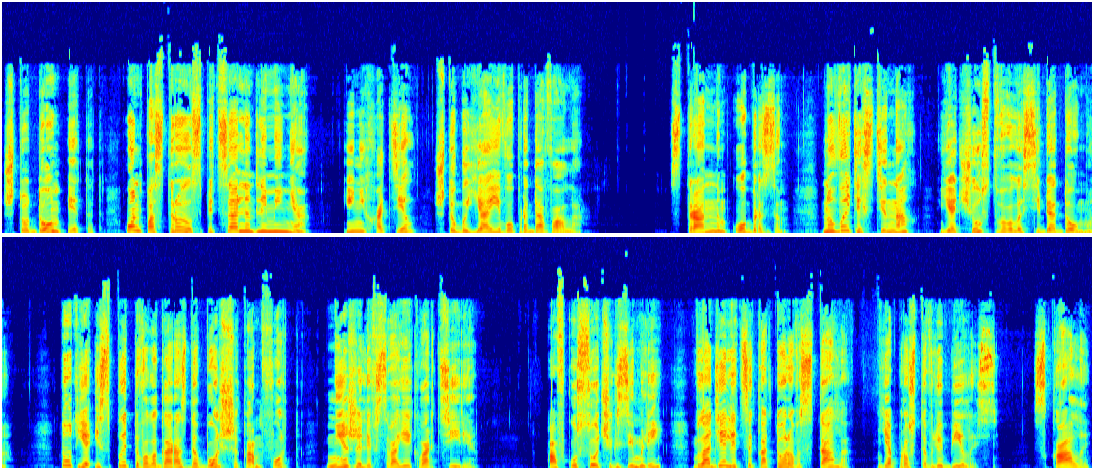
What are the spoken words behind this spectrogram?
что дом этот он построил специально для меня и не хотел, чтобы я его продавала. Странным образом, но в этих стенах я чувствовала себя дома. Тут я испытывала гораздо больше комфорт, нежели в своей квартире. А в кусочек земли, владелицей которого стала, я просто влюбилась. Скалы,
